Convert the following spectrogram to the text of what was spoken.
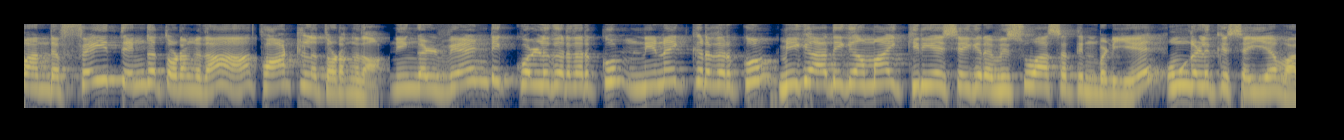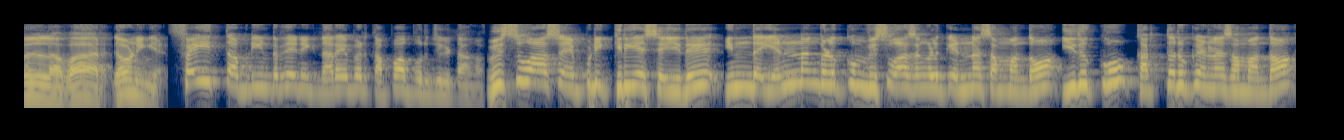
இப்ப அந்த ஃபெய்த் எங்க தொடங்குதா? தாட்ல தொடங்குதான் நீங்கள் வேண்டிக் கொள்ளுகிறதற்கும் நினைக்கிறதற்கும் மிக அதிகமாய் கிரியை செய்கிற விசுவாசத்தின்படியே உங்களுக்கு செய்ய வல்லவர். கவனிங்க. ஃபெய்த் அப்படின்றதே இன்னைக்கு நிறைய பேர் தப்பா புரிஞ்சுக்கிட்டாங்க. விசுவாசம் எப்படி கிரியை செய்யுது? இந்த எண்ணங்களுக்கும் விசுவாசங்களுக்கும் என்ன சம்பந்தம்? இதுக்கும் கர்த்தருக்கும் என்ன சம்பந்தம்?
